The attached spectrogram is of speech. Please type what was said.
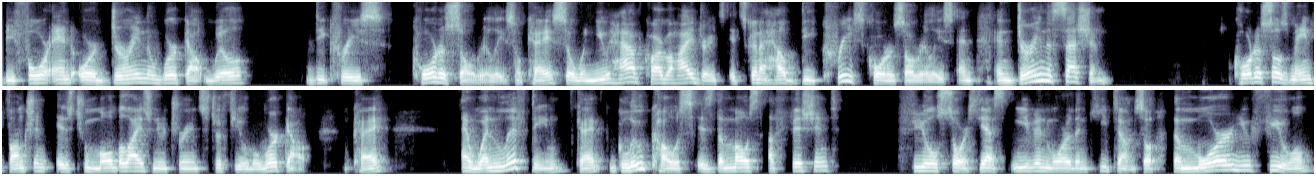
before and or during the workout will decrease cortisol release okay? So when you have carbohydrates it's going to help decrease cortisol release and and during the session cortisol's main function is to mobilize nutrients to fuel the workout okay? And when lifting okay glucose is the most efficient fuel source. Yes, even more than ketone. So the more you fuel,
